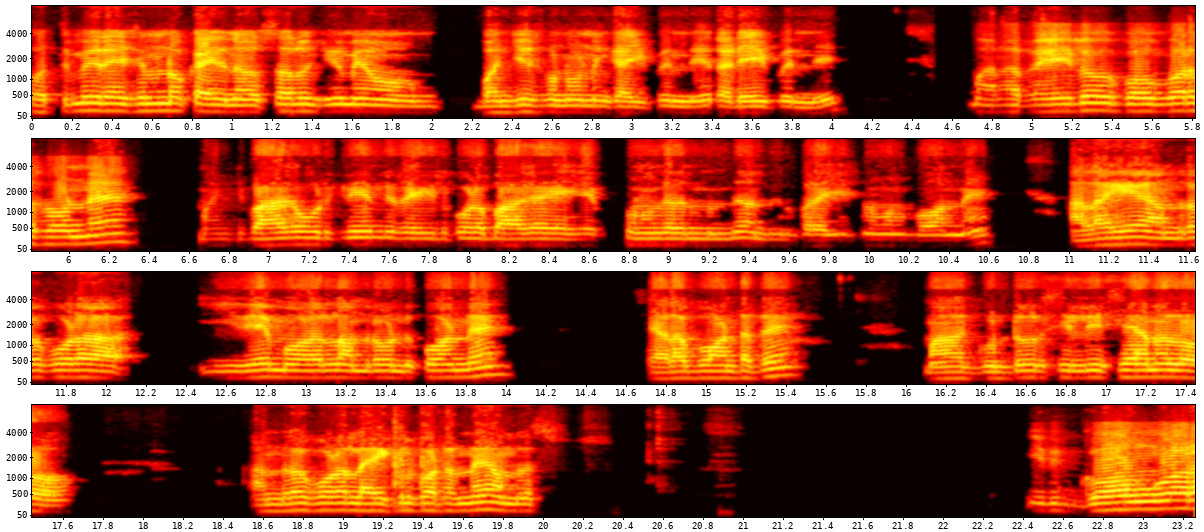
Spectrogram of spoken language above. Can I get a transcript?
కొత్తిమీర వేసిన ఒక ఐదు నిమిషాల నుంచి మేము బంద్ చేసుకుంటాం ఇంకా అయిపోయింది రెడీ అయిపోయింది. మన రైలు గోంగూర చూడండి. మంచి బాగా ఉడికినాయండి రైలు కూడా బాగా వేసుకున్నాం కదా ముందు. అందుకని ఫ్రై చేసుకున్నాం బాగున్నాయి. అలాగే అందరూ కూడా ఇదే మోడల్ అందరూ వండుకోండి. చాలా బాగుంటది. మా గుంటూరు సిల్లీ ఛానల్ అందరూ కూడా లైకులు కొట్టండి. అందరూ ఇది గోంగూర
